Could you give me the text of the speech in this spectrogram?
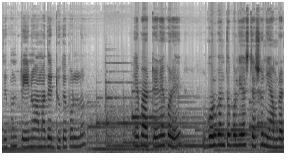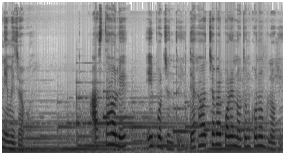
দেখুন ট্রেনও আমাদের ঢুকে পড়ল। এবার ট্রেনে করে গোলগন্তপলিয়া স্টেশনে আমরা নেমে যাব। আজ তাহলে এই পর্যন্তই। দেখা হচ্ছে আবার পরে নতুন কোনো ব্লগে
